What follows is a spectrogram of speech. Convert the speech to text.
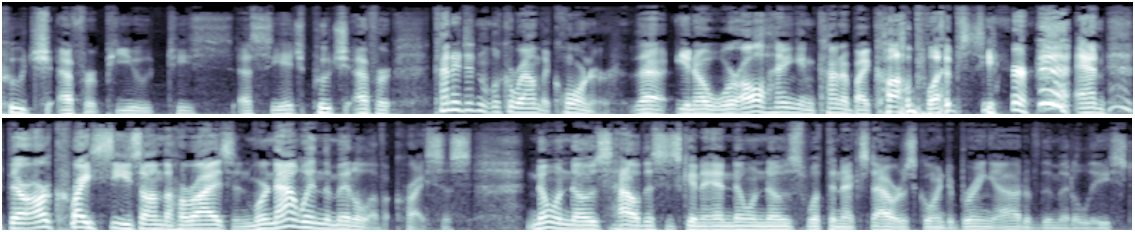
putsch effort, P U T S C H, putsch effort, kind of didn't look around the corner. That, you know, we're all hanging kind of by cobwebs here, and there are crises on the horizon. We're now in the middle of a crisis. No one knows how this is going to end. No one knows what the next hour is going to bring out of the Middle East.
